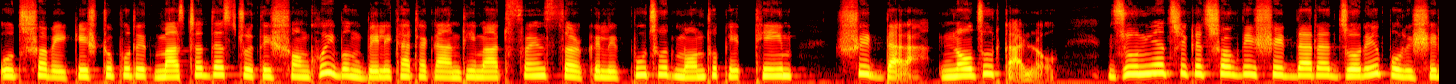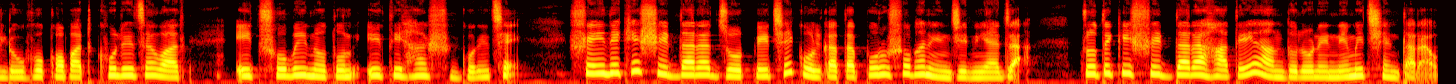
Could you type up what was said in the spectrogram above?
উৎসবে কেষ্টপুরের মাস্টারদাস স্মৃতির সংঘ এবং বেলেঘাটা গান্ধী মাঠ ফ্রেন্ডস সার্কেলের পুজোর মণ্ডপের থিম শিরদাঁড়া নজর কাড়ল। জুনিয়র চিকিৎসকদের শিরদাঁড়ার জোরে পুলিশের লৌহ কপাট খুলে যাওয়ার এই ছবি নতুন ইতিহাস গড়েছে। সেই দেখে শিরদাঁড়ার জোর পেয়েছে কলকাতা পৌরসভার ইঞ্জিনিয়াররা। প্রতীকী শিরদাঁড়া হাতে আন্দোলনে নেমেছেন তারাও।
